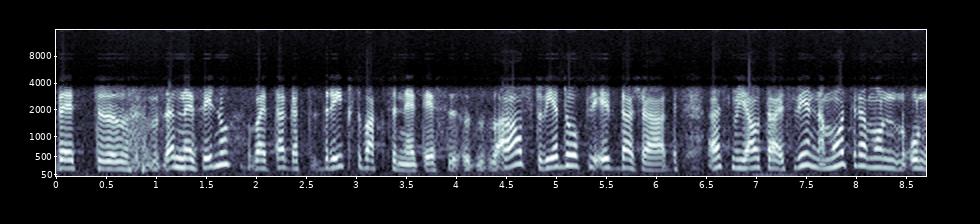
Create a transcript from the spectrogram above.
bet uh, nezinu, vai tagad drīkst vakcinēties. Ārstu viedokļi ir dažādi. Esmu jautājis vienam otram, un, un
